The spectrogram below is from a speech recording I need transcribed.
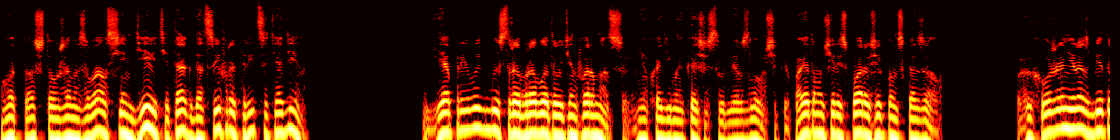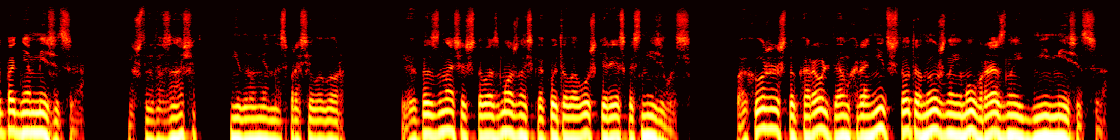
Вот тот, что уже называл семь-девять, и так до цифры тридцать один. Я привык быстро обрабатывать информацию, необходимое качество для взломщика, поэтому через пару секунд сказал. «Похоже, они разбиты по дням месяца». «И что это значит?» — недоуменно спросила Лор. «Это значит, что возможность какой-то ловушки резко снизилась. Похоже, что король там хранит что-то нужное ему в разные дни месяца».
